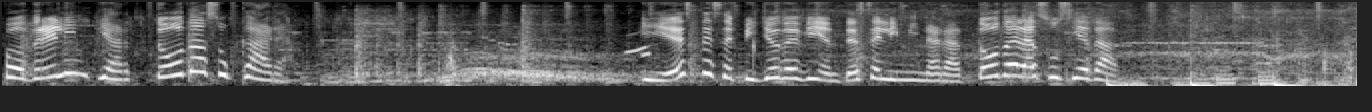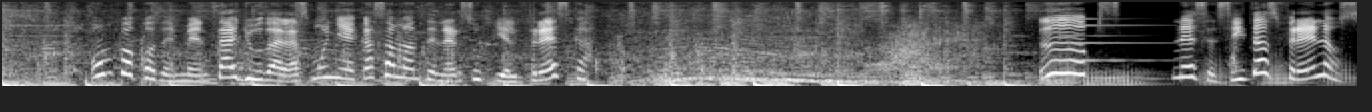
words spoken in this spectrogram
Podré limpiar toda su cara. Y este cepillo de dientes eliminará toda la suciedad. Un poco de menta ayuda a las muñecas a mantener su piel fresca. ¡Ups! Necesitas frenos.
